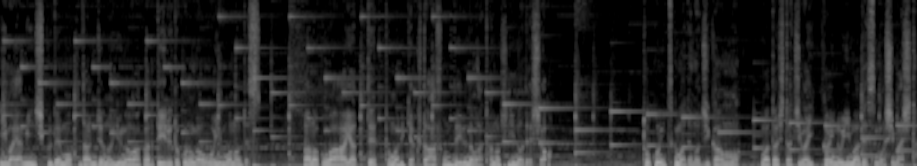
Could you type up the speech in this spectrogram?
今や民宿でも男女の湯が分かれているところが多いものです。あの子はああやって泊まり客と遊んでいるのが楽しいのでしょう。床に着くまでの時間を私たちは1階の居間で過ごしました。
